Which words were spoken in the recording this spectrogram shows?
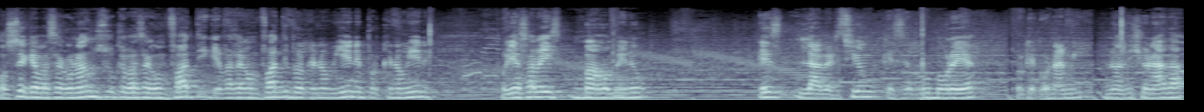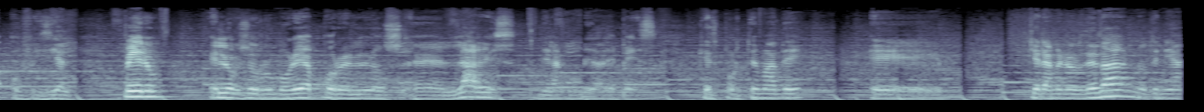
José, ¿qué pasa con Ansu? ¿Qué pasa con Fati? ¿Qué pasa con Fati? ¿Por qué no viene? ¿Por qué no viene? pues ya sabéis más o menos es la versión que se rumorea, porque Konami no ha dicho nada oficial, pero es lo que se rumorea por los eh, lares de la comunidad de PES, que es por tema de eh, que era menor de edad, no tenía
